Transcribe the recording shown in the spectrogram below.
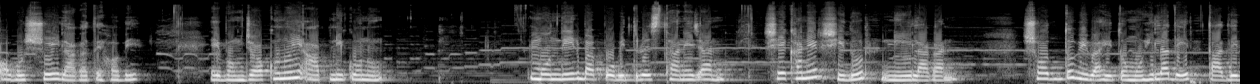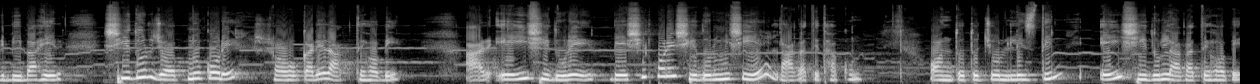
অবশ্যই লাগাতে হবে। এবং যখনই আপনি কোনো মন্দির বা পবিত্র স্থানে যান, সেখানের সিঁদুর নিয়ে লাগান। সদ্য বিবাহিত মহিলাদের তাদের বিবাহের সিঁদুর যত্ন করে সহকারে রাখতে হবে। আর এই সিঁদুরে বেশি করে সিঁদুর মিশিয়ে লাগাতে থাকুন। অন্তত চল্লিশ দিন এই সিঁদুর লাগাতে হবে।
